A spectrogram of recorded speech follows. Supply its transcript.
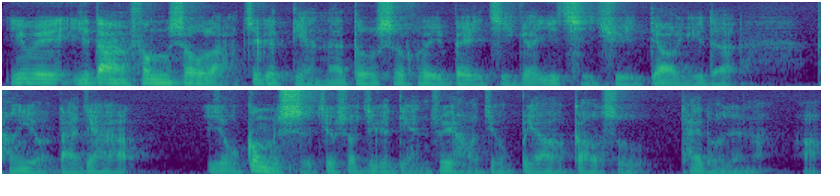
因为一旦丰收了，这个点呢都是会被几个一起去钓鱼的朋友，大家有共识，就说这个点最好就不要告诉太多人了啊，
